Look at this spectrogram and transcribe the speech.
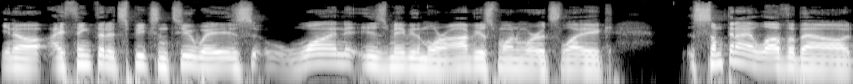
you know, I think that it speaks in two ways. One is maybe the more obvious one, where it's like something I love about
